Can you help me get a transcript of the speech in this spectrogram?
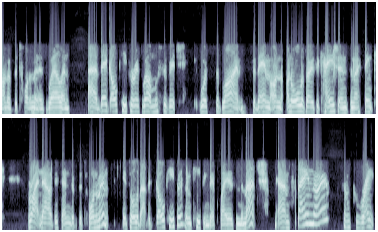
time of the tournament as well. And uh, their goalkeeper as well, Musovic, was sublime for them on, on all of those occasions. And I think right now at this end of the tournament, it's all about the goalkeepers and keeping their players in the match. Um, Spain, though, some great,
